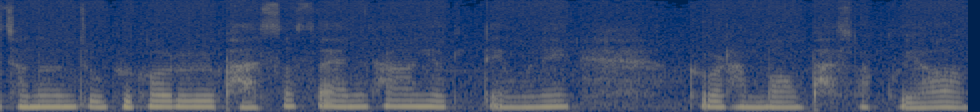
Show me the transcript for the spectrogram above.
저는 좀 그거를 봤었어야 하는 상황이었기 때문에 그걸 한번 봤었고요.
